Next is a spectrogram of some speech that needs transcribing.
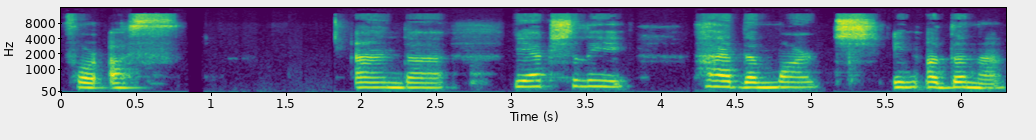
for us. And uh, we actually had a march in adana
